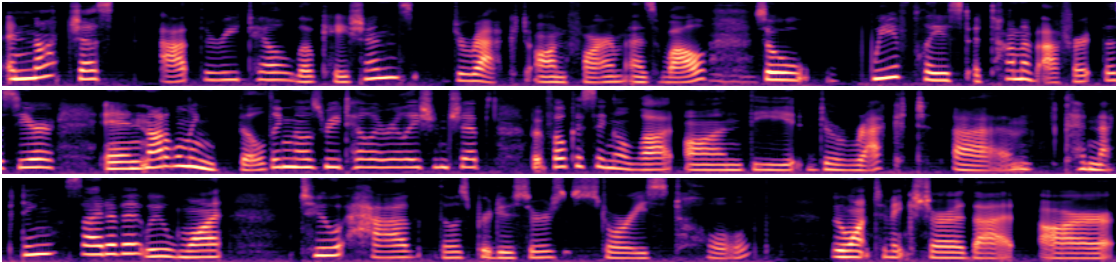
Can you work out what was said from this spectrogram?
And not just at the retail locations direct on farm as well. So we've placed a ton of effort this year in not only building those retailer relationships, but focusing a lot on the direct um, connecting side of it. We want to have those producers' stories told. We want to make sure that our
